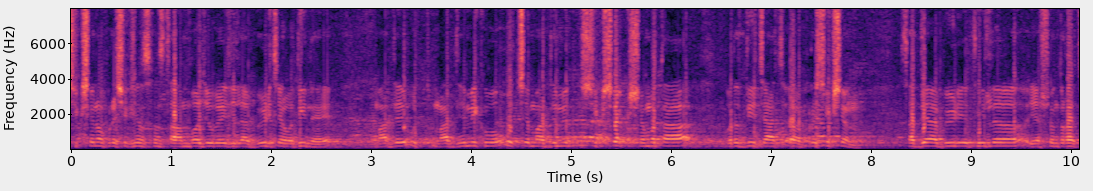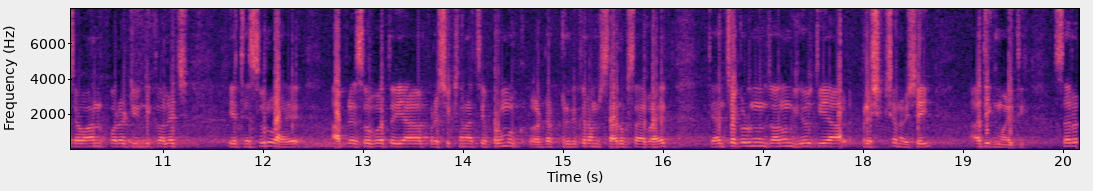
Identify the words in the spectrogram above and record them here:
शिक्षण व प्रशिक्षण संस्था अंबाजोगाई जिल्हा बीडच्या वतीने माध्य माध्यमिक व उच्च माध्यमिक शिक्षक क्षमता वृद्धीच्या प्रशिक्षण सध्या बीड येथील यशवंतराव चव्हाण पॉलिटेक्निक कॉलेज येथे सुरू आहे. आपल्यासोबत या प्रशिक्षणाचे प्रमुख डॉक्टर विक्रम शाहरुख साहेब आहेत. त्यांच्याकडून जाणून घेऊत या प्रशिक्षणाविषयी अधिक माहिती. सर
